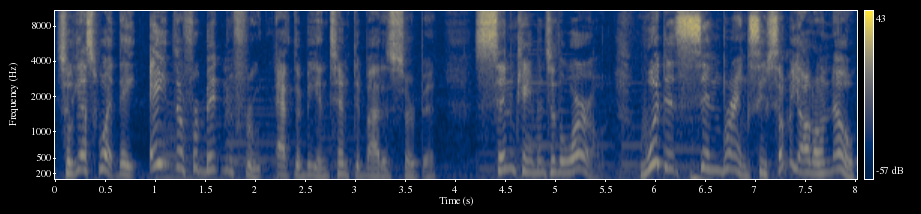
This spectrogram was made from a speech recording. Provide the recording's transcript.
So, guess what? They ate the forbidden fruit after being tempted by the serpent. Sin came into the world. What did sin bring? See, some of y'all don't know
